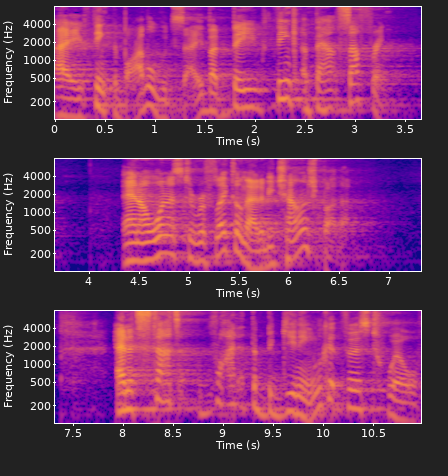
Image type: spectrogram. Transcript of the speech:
A, think the Bible would say, but B, think about suffering. And I want us to reflect on that and be challenged by that. And it starts right at the beginning. Look at verse 12.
